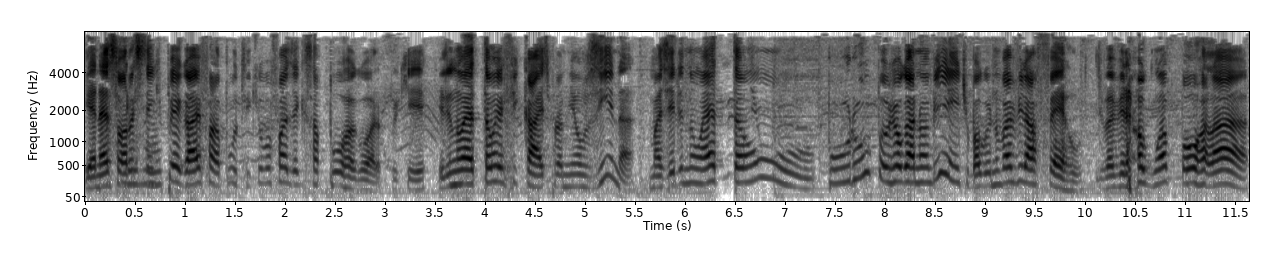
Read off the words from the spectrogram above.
E é nessa hora uhum. que você tem que pegar e falar, puta, o que eu vou fazer com essa porra agora? Porque ele não é tão eficaz pra minha usina, mas ele não é tão puro pra eu jogar no ambiente. O bagulho não vai virar ferro. Ele vai virar alguma porra lá,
